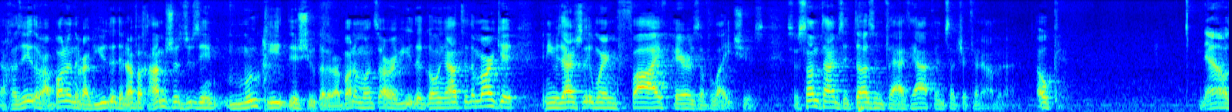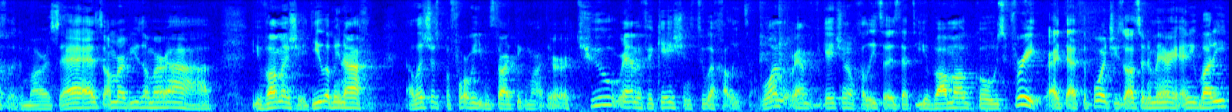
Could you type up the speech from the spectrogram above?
the Chazil, the Rabbanan, the Rav Yehuda, the Nafach Hamsha Zuze Muki, the Shuka. The Rabbanan once saw Rav Yehuda going out to the market, and he was actually wearing five pairs of light shoes. So sometimes it does, in fact, happen, such a phenomenon. Okay. Now, as the Gemara says, Amar Rav Yivama Sheitila Binachim. Now, let's just, before we even start the Gemara, there are two ramifications to a chalitza. One ramification of chalitza is that the Yavama goes free, right? That's the point. She's also to marry anybody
